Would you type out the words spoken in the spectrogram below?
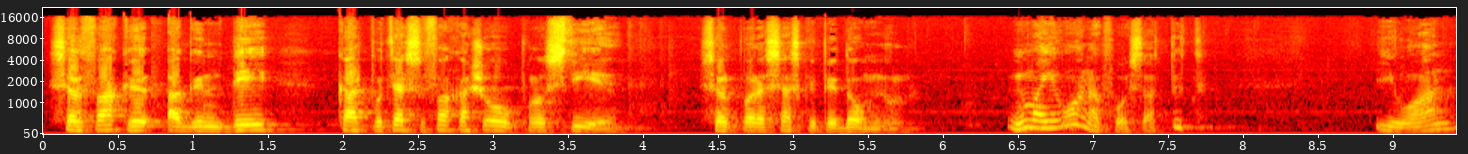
să-l facă a gândi că ar putea să facă așa o prostie, să-l părăsească pe Domnul. Numai Ioan a fost atât. Ioan,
